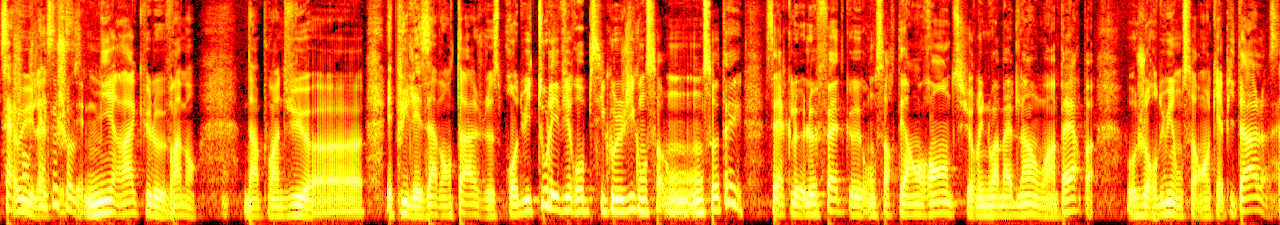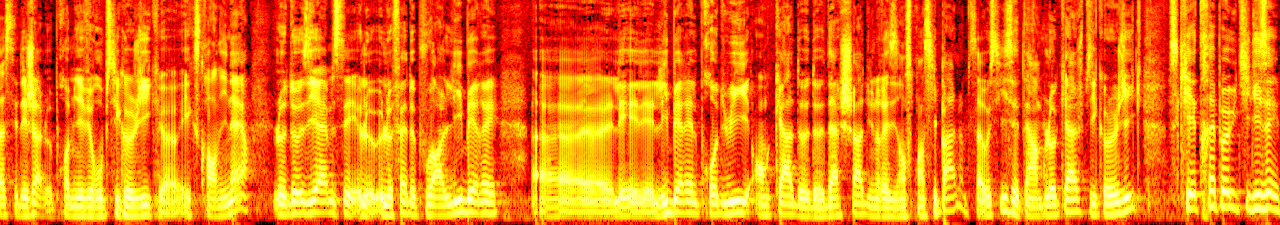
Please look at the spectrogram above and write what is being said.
Ça ah change quelque chose. C'est miraculeux, vraiment, d'un point de vue. Euh... Et puis les avantages de ce produit, tous les viraux psychologiques ont, ont, sauté. C'est-à-dire que le, fait qu'on sortait en rente sur une loi Madelin ou un PERP, aujourd'hui on sort en capital. Ça, c'est déjà le premier verrou psychologique euh, extraordinaire. Le deuxième, c'est le, fait de pouvoir libérer, euh, les, libérer le produit en cas d'achat de, d'une résidence principale. Ça aussi, c'était un blocage psychologique, ce qui est très peu utilisé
